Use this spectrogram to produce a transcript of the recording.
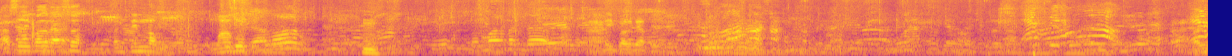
Asa yung padre, asa. Pantinlog. Mabot. Jamon. Hmm. Ah, ini bagus ya. Ayo,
